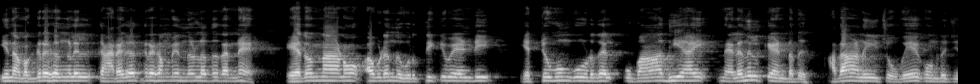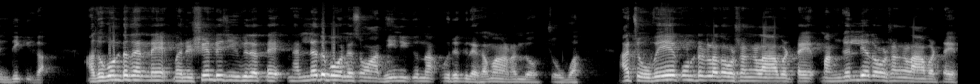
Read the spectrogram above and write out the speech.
ഈ നവഗ്രഹങ്ങളിൽ കാരകഗ്രഹം എന്നുള്ളത് തന്നെ ഏതൊന്നാണോ അവിടെ നിവൃത്തിക്ക് വേണ്ടി ഏറ്റവും കൂടുതൽ ഉപാധിയായി നിലനിൽക്കേണ്ടത് അതാണ് ഈ ചൊവ്വയെ കൊണ്ട് ചിന്തിക്കുക. അതുകൊണ്ട് തന്നെ മനുഷ്യന്റെ ജീവിതത്തെ നല്ലതുപോലെ സ്വാധീനിക്കുന്ന ഒരു ഗ്രഹമാണല്ലോ ചൊവ്വ. ആ ചൊവ്വയെ കൊണ്ടുള്ള ദോഷങ്ങളാവട്ടെ മംഗല്യ ദോഷങ്ങളാവട്ടെ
